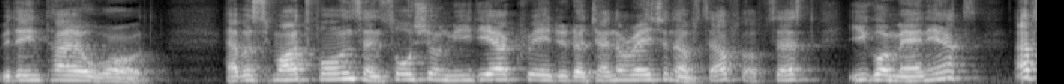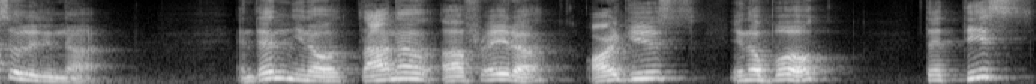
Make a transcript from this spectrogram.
with the entire world. Have smartphones and social media created a generation of self-obsessed egomaniacs? Absolutely not. And then, you know, Dana uh, Freire argues in a book that these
